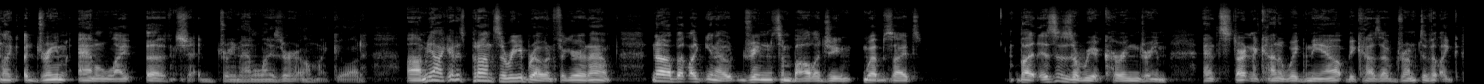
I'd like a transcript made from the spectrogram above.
like a dream analyze uh, dream analyzer. Oh my god. Um, yeah, I could just put on Cerebro and figure it out. No, but like you know, dream symbology websites. But this is a reoccurring dream, and it's starting to kind of wig me out because I've dreamt of it like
